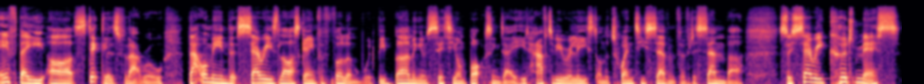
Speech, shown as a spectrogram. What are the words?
if they are sticklers for that rule, that will mean that Seri's last game for Fulham would be Birmingham City on Boxing Day. He'd have to be released on the 27th of December. So Seri could miss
